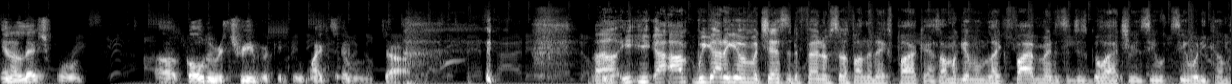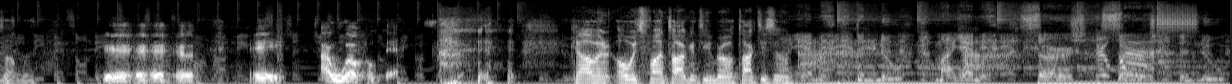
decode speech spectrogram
intellectual uh, golden retriever can do Mike Zimmerman's job. Uh, you, you, I, I'm- we got to give him a chance to defend himself on the next podcast. I'm gonna give him like five minutes to just go at you and see see what he comes up with. hey, I welcome that. Kelvin, always fun talking to you, bro. Talk to you soon. Miami, Miami. Surge, surge, the new Miami.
